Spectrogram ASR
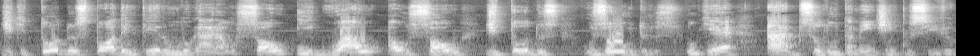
de que todos podem ter um lugar ao sol igual ao sol de todos os outros, o que é absolutamente impossível.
